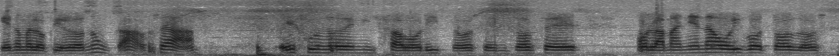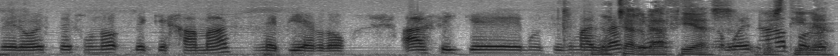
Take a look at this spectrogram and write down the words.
que no me lo pierdo nunca, o sea, es uno de mis favoritos. Entonces, por la mañana oigo todos, pero este es uno de que jamás me pierdo. Así que muchísimas Muchas gracias. por Cristina.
